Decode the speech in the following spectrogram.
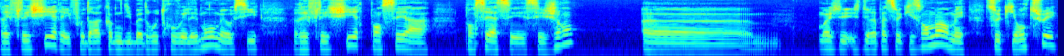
réfléchir et il faudra, comme dit Badrou, trouver les mots, mais aussi réfléchir, penser à, penser à ces, ces gens. Euh, moi, je, je dirais pas ceux qui sont morts, mais ceux qui ont tué.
